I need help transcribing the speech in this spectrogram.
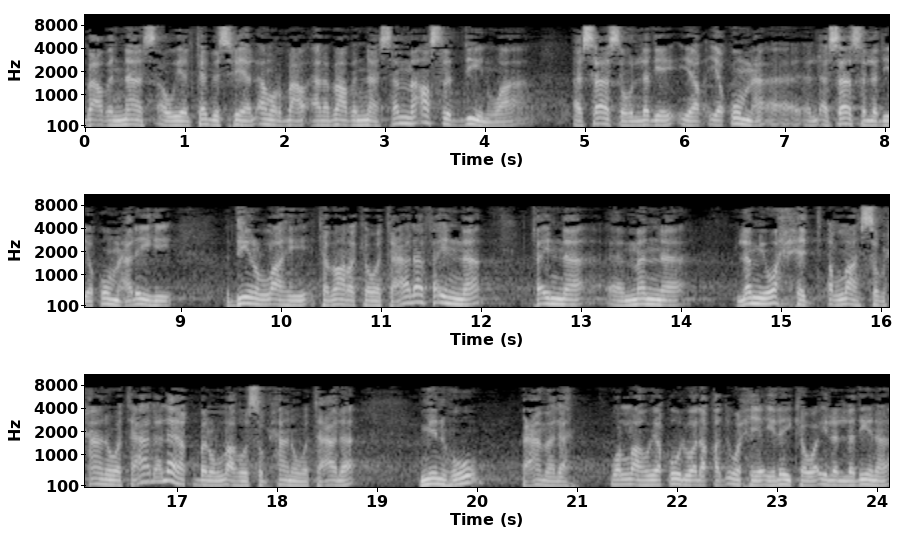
بعض الناس أو يلتبس فيها الأمر على بعض الناس. أما أصل الدين وأساسه الذي يقوم الأساس الذي يقوم عليه دين الله تبارك وتعالى فإن فإن من لم يوحد الله سبحانه وتعالى لا يقبل الله سبحانه وتعالى منه عمله. والله يقول ولقد أوحي إليك وإلى الذين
